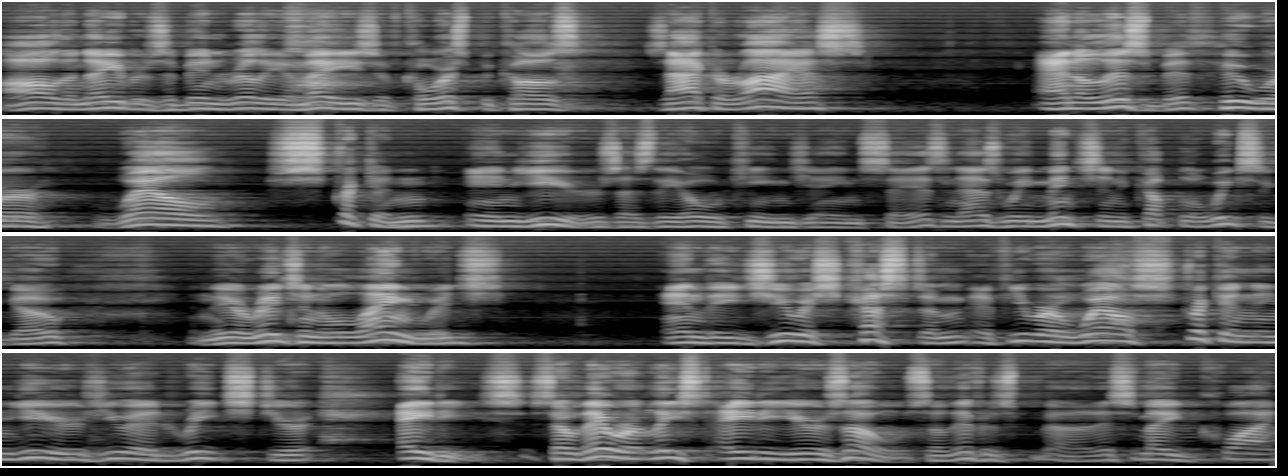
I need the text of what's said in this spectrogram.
All the neighbors have been really amazed, of course, because Zacharias and Elizabeth, who were well stricken in years, as the old King James says, and as we mentioned a couple of weeks ago, in the original language, and the Jewish custom, if you were well stricken in years, you had reached your 80s. So they were at least 80 years old. So this, was, uh, this made quite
